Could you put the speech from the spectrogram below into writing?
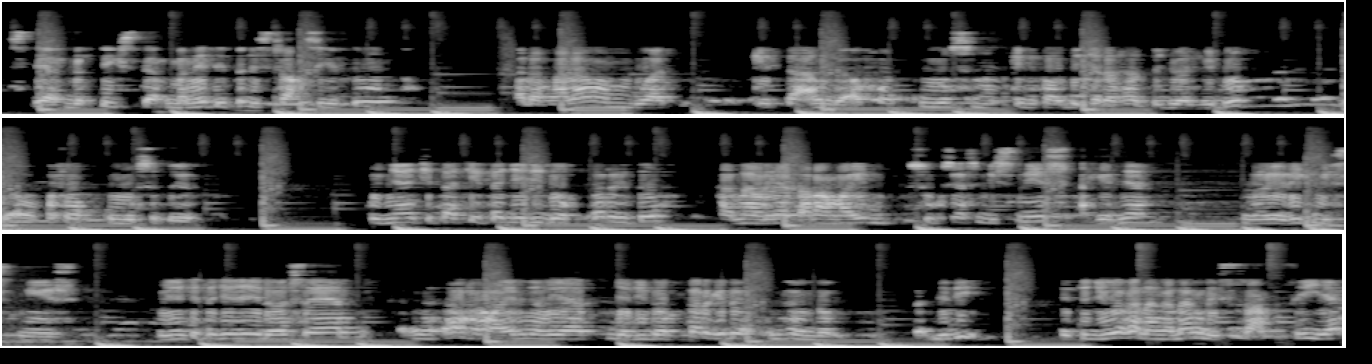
setiap detik setiap menit itu distraksi itu kadang-kadang membuat kita agak fokus mungkin kalau bicara satu tujuan hidup ya fokus itu punya cita-cita jadi dokter itu karena lihat orang lain sukses bisnis akhirnya melirik bisnis. Punya cita-cita jadi dosen orang lain ngelihat jadi dokter gitu untuk jadi itu juga kadang-kadang distraksi ya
